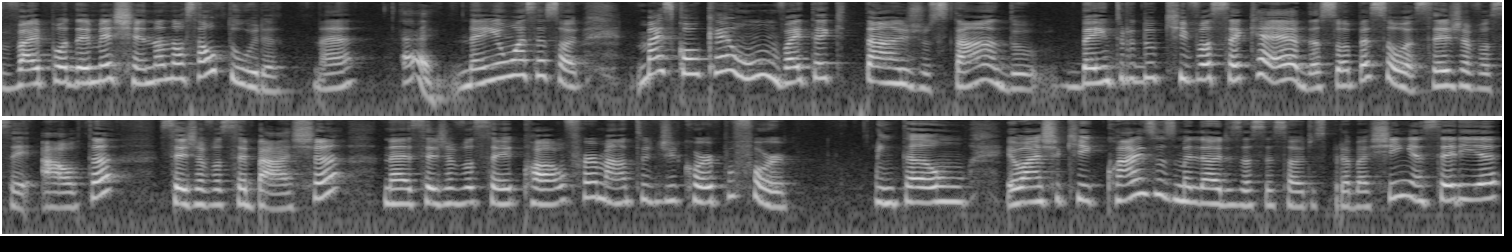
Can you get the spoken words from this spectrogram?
vai poder mexer na nossa altura, né? É. Nenhum acessório. Mas qualquer um vai ter que estar tá ajustado dentro do que você quer da sua pessoa. Seja você alta, seja você baixa, né? Seja você qual formato de corpo for. Então, eu acho que quais os melhores acessórios para baixinha seria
